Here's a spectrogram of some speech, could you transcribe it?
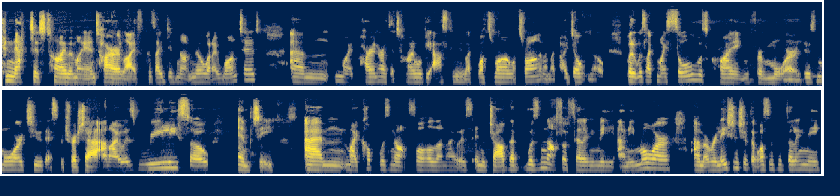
connected time in my entire life because I did not know what I wanted. Um, my partner at the time would be asking me like, "What's wrong? What's wrong?" And I'm like, "I don't know." But it was like my soul was crying for more. Mm. There's more to this, Patricia, and I was really so empty um, my cup was not full and I was in a job that was not fulfilling me anymore, um, a relationship that wasn't fulfilling me.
